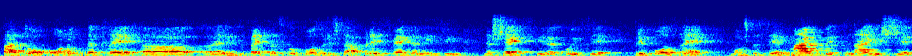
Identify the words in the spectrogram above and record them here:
pa do onog, dakle, Elizabetanskog pozorišta, a pre svega mislim na Šekspira koji se prepoznaje, možda se Magbet najviše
